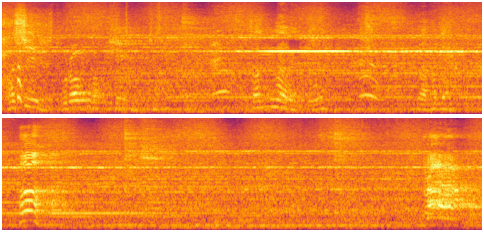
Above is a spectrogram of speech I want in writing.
다시 돌아온 것 같아요. 진짜 짜증나네, 또. 자, 하자. 아! 아!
